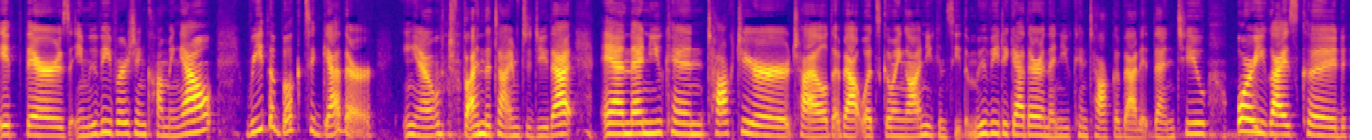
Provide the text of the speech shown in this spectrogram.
if there's a movie version coming out, read the book together. You know, find the time to do that. And then you can talk to your child about what's going on. You can see the movie together and then you can talk about it then too. Or you guys could,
